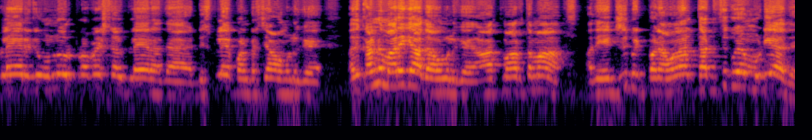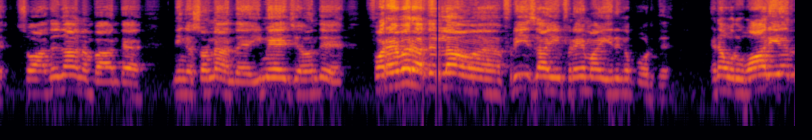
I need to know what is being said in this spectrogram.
பிளேயருக்கு இன்னொரு ப்ரொஃபஷனல் பிளேயர் அதை டிஸ்ப்ளே பண்ணுறச்சு அவங்களுக்கு அது கண்ணு மறைக்காது அவங்களுக்கு. ஆத்மார்த்தமா அதை எக்ஸிபிட் பண்ண அவங்களால தடுத்துக்கவே முடியாது. ஸோ அதுதான் நம்ம அந்த நீங்க சொன்ன அந்த இமேஜ் வந்து ஃபார் எவர் அதெல்லாம் ஃப்ரீஸ் ஆகி ஃப்ரேம் ஆகி இருக்க போகிறது ஏன்னா ஒரு வாரியர்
